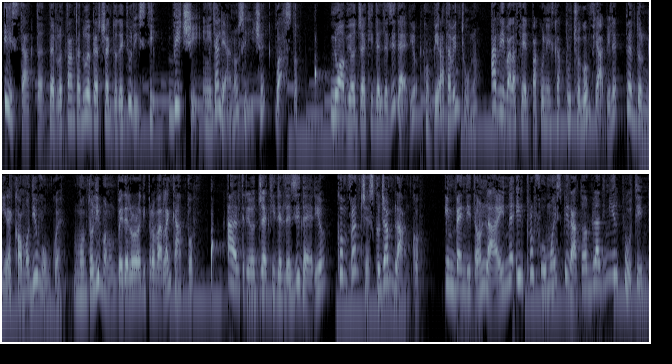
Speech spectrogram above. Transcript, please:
Istat, per l'82% dei turisti, VC in italiano si dice guasto. Nuovi oggetti del desiderio con Pirata 21. Arriva la felpa con il cappuccio gonfiabile per dormire comodi ovunque. Montolivo non vede l'ora di provarla in campo. Altri oggetti del desiderio con Francesco Gianblanco. In vendita online il profumo ispirato a Vladimir Putin,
